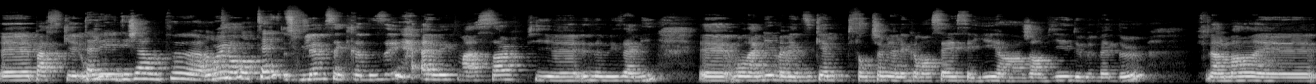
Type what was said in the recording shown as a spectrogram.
Euh, Parce que. Tu avais déjà un peu, un oui, peu en tête? Je voulais me synchroniser avec ma soeur puis euh, une de mes amies. Euh, mon amie, elle m'avait dit qu'elle puis son chum, il allait commencer à essayer en janvier 2022. Finalement, euh,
